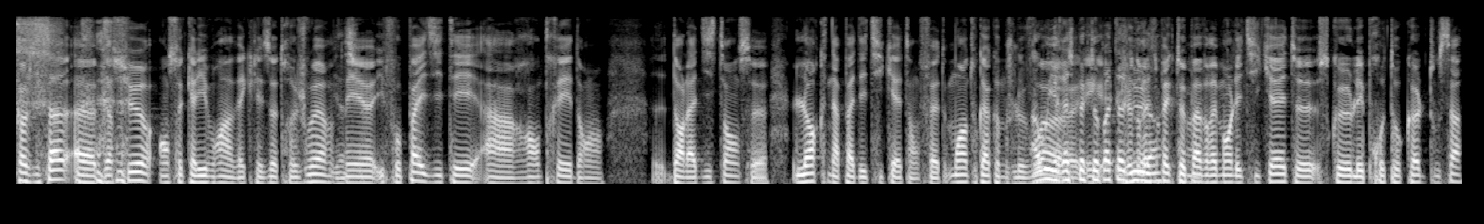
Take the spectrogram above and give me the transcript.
quand je dis ça, euh, bien sûr, en se calibrant avec les autres joueurs, Bien mais euh, il faut pas hésiter à rentrer dans dans la distance. Euh, L'orc n'a pas d'étiquette en fait. Moi, en tout cas, comme je le Ah vois, oui, il respecte euh, pas ta je ne hein. respecte pas vraiment l'étiquette, euh, ce que les protocoles, tout ça.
